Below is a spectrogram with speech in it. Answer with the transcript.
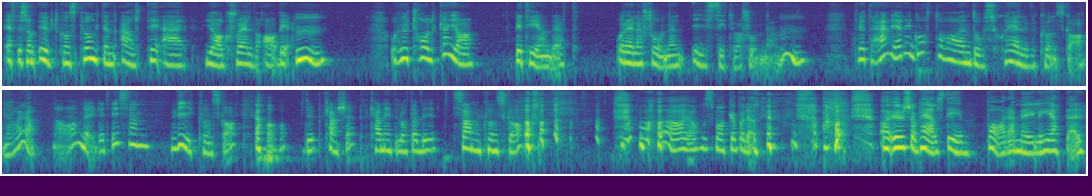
Eftersom utgångspunkten alltid är jag själv AB. Och hur tolkar jag beteendet och relationen i situationen? Du vet, här är det gott att ha en dos självkunskap. Ja, ja. Ja, möjligtvis en vi-kunskap. Ja. Du kanske kan inte låta bli samkunskap. Ja, jag får smaka på den. hur som helst, det är bara möjligheter.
